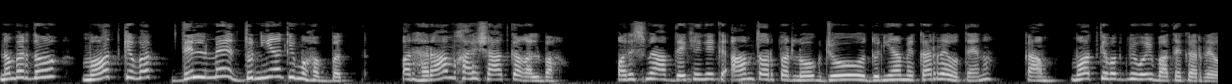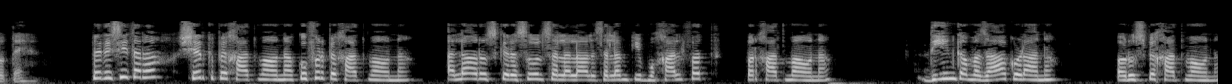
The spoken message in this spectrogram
نمبر دو، موت کے وقت دل میں دنیا کی محبت اور حرام خواہشات کا غلبہ۔ اور اس میں آپ دیکھیں گے کہ عام طور پر لوگ جو دنیا میں کر رہے ہوتے ہیں نا، کام، موت کے وقت بھی وہی باتیں کر رہے ہوتے ہیں۔ پھر اسی طرح شرک پہ خاتمہ ہونا، کفر پہ خاتمہ ہونا، اللہ اور اس کے رسول صلی اللہ علیہ وسلم کی مخالفت پر خاتمہ ہونا، دین کا مذاق اڑانا اور اس پہ خاتمہ ہونا،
